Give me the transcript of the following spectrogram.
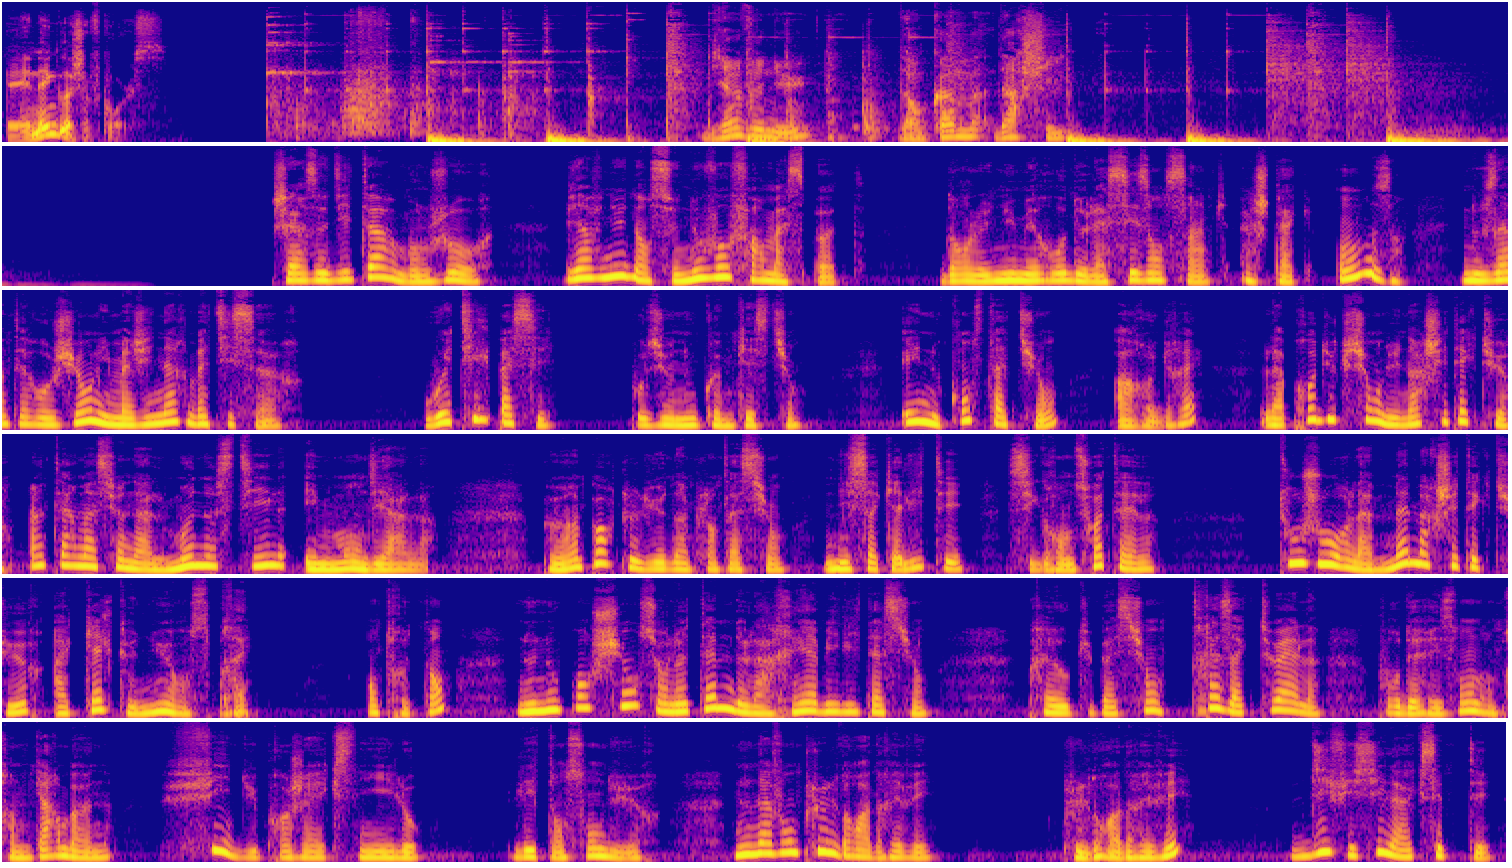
In English, of course. Bienvenue dans Comme d'Archi. Chers auditeurs, bonjour. Bienvenue dans ce nouveau format spot. Dans le numéro de la saison 5, hashtag 11, nous interrogions l'imaginaire bâtisseur. Où est-il passé? Posions-nous comme question. Et nous constations, à regret, la production d'une architecture internationale monostyle et mondiale. Peu importe le lieu d'implantation, ni sa qualité, si grande soit-elle. Toujours la même architecture à quelques nuances près. Entre-temps, nous nous penchions sur le thème de la réhabilitation, préoccupation très actuelle pour des raisons d'empreinte carbone, fille du projet Ex Nihilo. Les temps sont durs. Nous n'avons plus le droit de rêver. Plus le droit de rêver? Difficile à accepter.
